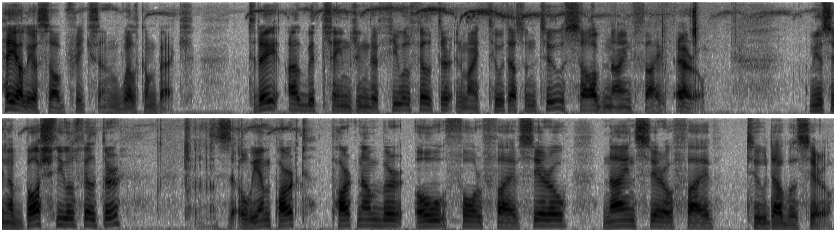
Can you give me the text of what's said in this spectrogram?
Hey all you Saab freaks and welcome back. Today I'll be changing the fuel filter in my 2002 Saab 9.5 Aero. I'm using a Bosch fuel filter, this is the OEM part, part number 0450905200.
